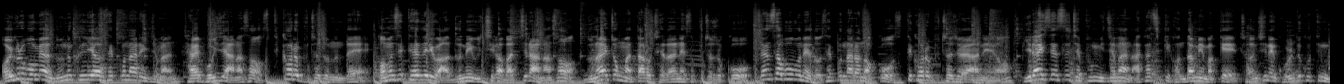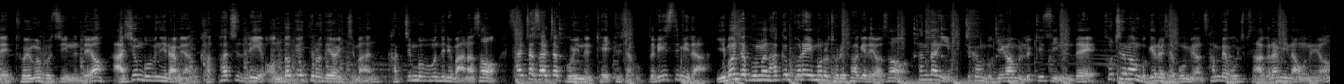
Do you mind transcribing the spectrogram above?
얼굴을 보면 눈은 클리어 색분할이지만 잘 보이지 않아서 스티커를 붙여줬는데 검은색 테두리와 눈의 위치가 맞질 않아서 눈알 쪽만 따로 재단해서 붙여줬고 센서 부분에도 색분할은 없고 스티커를 붙여줘야 하네요. 비라이센스 제품이지만 아카츠키 건담에 맞게 전신에 골드 코팅된 조형을 볼 수 있는데요. 아쉬운 부분이라면 각 파츠들이 언더게이트로 되어 있지만 각진 부분들이 많아서 살짝살짝 보이는 게이트 자국들이 있습니다. 이번 제품은 하급 프레임으로 조립하게 되어서 상당히 묵직한 무게감을 느낄 수 있는데 소체만 무게를 재보면 354g이 나오네요.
